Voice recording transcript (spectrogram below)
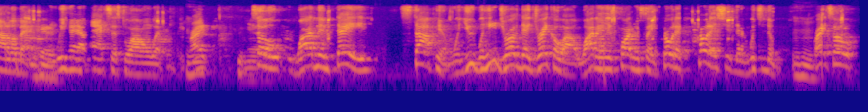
out of a bag? We have access to our own weaponry, right? Yeah. So why didn't they stop him when you when he drug that Draco out? Why didn't his partner say throw that throw that shit down? What you doing? Mm-hmm. Right. So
